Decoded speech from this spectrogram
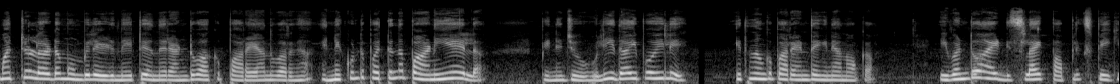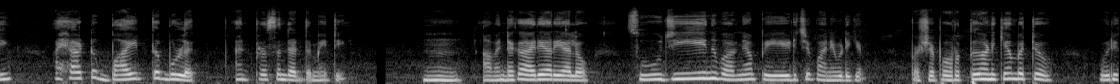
മറ്റുള്ളവരുടെ മുമ്പിൽ എഴുന്നേറ്റ് എന്ന് രണ്ട് വാക്ക് പറയാമെന്ന് പറഞ്ഞാൽ എന്നെക്കൊണ്ട് പറ്റുന്ന പണിയേ അല്ല. പിന്നെ ജോലി ഇതായി പോയില്ലേ? ഇത് നമുക്ക് പറയേണ്ടത് എങ്ങനെയാണെന്ന് നോക്കാം. Even though I dislike public speaking I had to bite the bullet and present at the meeting അവന്റെ കാര്യം അറിയാലോ. സൂചി എന്ന് പറഞ്ഞാൽ പേടിച്ച് പനി പിടിക്കും. പക്ഷെ പുറത്ത് കാണിക്കാൻ പറ്റുമോ? ഒരു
